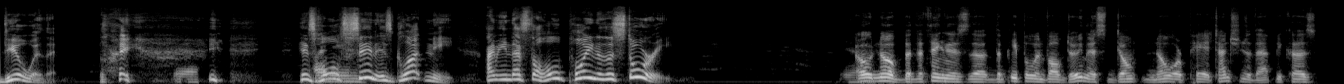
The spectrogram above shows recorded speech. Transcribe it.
Deal with it. Like, yeah. his I whole mean, sin is gluttony. I mean, that's the whole point of the story. Yeah. Oh no, but the thing is, the the people involved doing this don't know or pay attention to that because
